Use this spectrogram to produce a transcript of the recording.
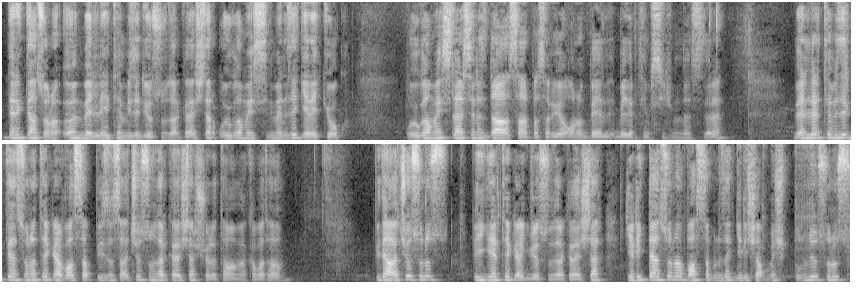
Dedikten sonra ön belleği temizle diyorsunuz arkadaşlar. Uygulamayı silmenize gerek yok. Uygulamayı silerseniz daha sarpa sarıyor. Onu bel- belirteyim şimdiden sizlere. Verileri temizledikten sonra tekrar WhatsApp Business'ı açıyorsunuz arkadaşlar. Şöyle tamamen kapatalım. Bir daha açıyorsunuz. Bilgileri tekrar giriyorsunuz arkadaşlar. Girdikten sonra WhatsApp'ınıza giriş yapmış bulunuyorsunuz.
